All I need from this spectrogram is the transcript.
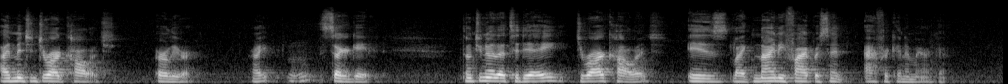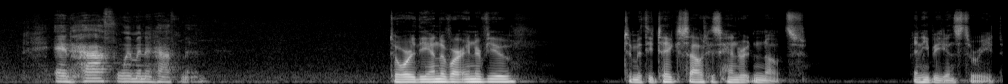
I mentioned Girard College earlier, right? Mm-hmm. Segregated. Don't you know that today, Girard College is like 95% African American and half women and half men? Toward the end of our interview, Timothy takes out his handwritten notes and he begins to read.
